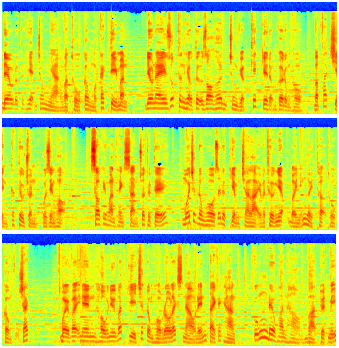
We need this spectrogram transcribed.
đều được thực hiện trong nhà và thủ công một cách tỉ mẩn. Điều này giúp thương hiệu tự do hơn trong việc thiết kế động cơ đồng hồ và phát triển các tiêu chuẩn của riêng họ. Sau khi hoàn thành sản xuất thực tế, mỗi chiếc đồng hồ sẽ được kiểm tra lại và thử nghiệm bởi những người thợ thủ công phụ trách. Bởi vậy nên hầu như bất kỳ chiếc đồng hồ Rolex nào đến tay khách hàng cũng đều hoàn hảo và tuyệt mỹ.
